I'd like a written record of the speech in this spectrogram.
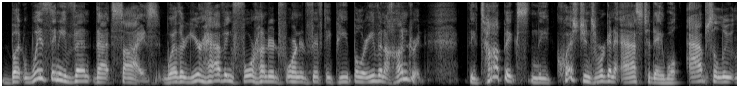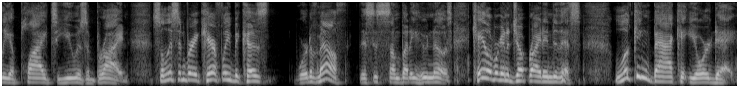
But with an event that size, whether you're having 400, 450 people, or even 100, the topics and the questions we're going to ask today will absolutely apply to you as a bride. So listen very carefully because word of mouth, this is somebody who knows. Kayla, we're going to jump right into this. Looking back at your day,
